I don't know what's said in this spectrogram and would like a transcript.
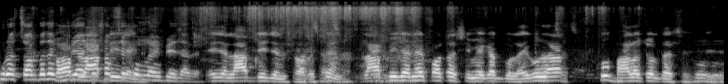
পুরো চক বাজার ঘুরে আসলে সবচেয়ে কম দামে পেয়ে যাবেন। এই যে লাভ ডিজাইন সব বুঝছেন? আচ্ছা, লাভ ডিজাইনের পঁচাশি মেকআপগুলা এগুলা আচ্ছা, খুব ভালো চলতেছে। এই যে,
